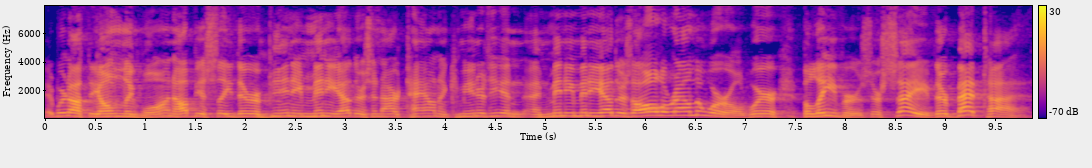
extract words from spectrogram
And we're not the only one. Obviously, there are many, many others in our town and community, and, and many, many others all around the world where believers are saved, they're baptized.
